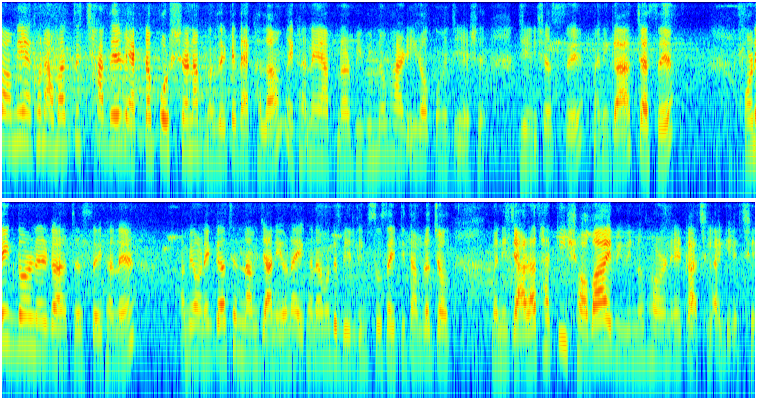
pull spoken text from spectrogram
তো আমি এখন আমাদের ছাদের একটা পোর্শন আপনাদেরকে দেখালাম। এখানে আপনার বিভিন্ন ভারী রকমের জিনিস জিনিস আছে মানে গাছ আছে। অনেক ধরনের গাছ আছে এখানে। আমি অনেক গাছের নাম জানিও না। এখানে আমাদের বিল্ডিং সোসাইটিতে আমরা মানে যারা থাকি সবাই বিভিন্ন ধরনের গাছ লাগিয়েছে।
